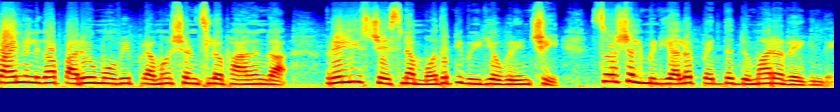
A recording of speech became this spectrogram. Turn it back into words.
ఫైనల్గా పరువు మూవీ ప్రమోషన్స్లో భాగంగా రిలీజ్ చేసిన మొదటి వీడియో గురించి సోషల్ మీడియాలో పెద్ద దుమారం రేగింది.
